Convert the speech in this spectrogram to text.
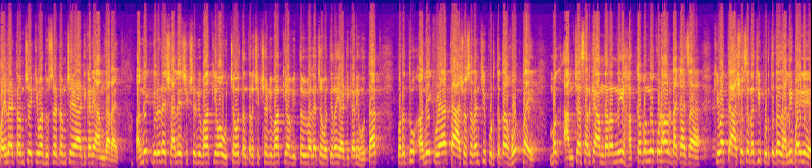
पहिल्या टर्मचे किंवा दुसऱ्या टर्मचे या ठिकाणी आमदार आहेत. अनेक निर्णय शालेय शिक्षण विभाग किंवा उच्च व तंत्र शिक्षण विभाग किंवा वित्त विभागाच्या वतीनं या ठिकाणी होतात. परंतु अनेक वेळा त्या आश्वासनांची पूर्तता होत नाही. मग आमच्यासारख्या आमदारांनी हक्कभंग कोणावर टाकायचा? किंवा त्या आश्वासनाची पूर्तता झाली पाहिजे?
